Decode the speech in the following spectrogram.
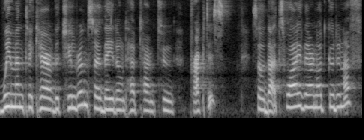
women take care of the children so they don't have time to practice. So that's why they're not good enough.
